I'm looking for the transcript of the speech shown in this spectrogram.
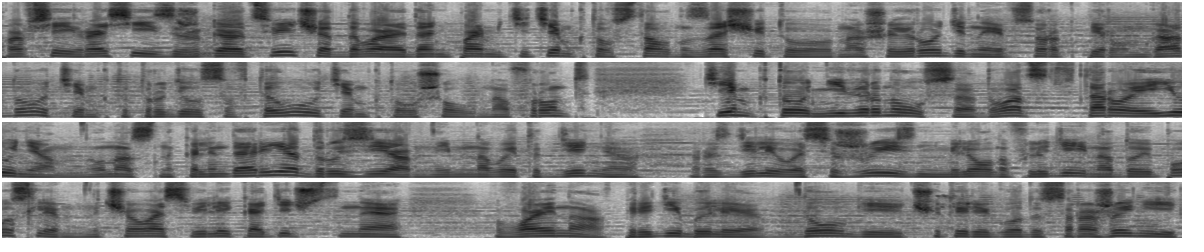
по всей России зажигают свечи, отдавая дань памяти тем, кто встал на защиту нашей Родины в 1941 году, тем, кто трудился в тылу, тем, кто ушел на фронт тем, кто не вернулся. 22 июня у нас на календаре, друзья, именно в этот день разделилась жизнь миллионов людей на до и после. Началась Великая Отечественная война. Впереди были долгие четыре года сражений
